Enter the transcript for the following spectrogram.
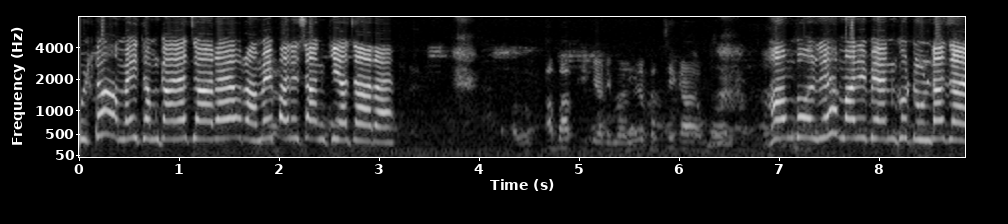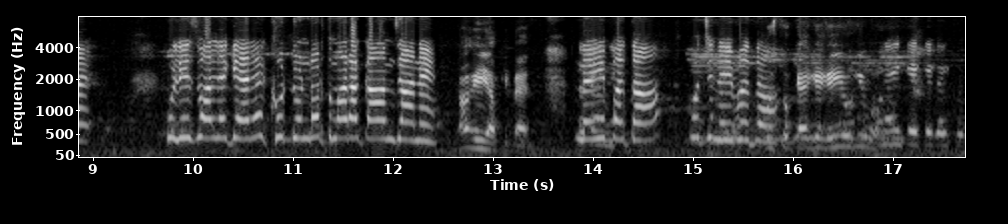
उल्टा हमें ही धमकाया जा रहा है और हमें ही परेशान किया जा रहा है। अब आपकी क्या डिमांड है? बच्चे का हम बोल रहे हैं हमारी बहन को ढूंढा जाए। पुलिस वाले कह रहे हैं खुद ढूंढो और तुम्हारा काम जाने। कहाँ गई आपकी बहन? नहीं पता। कुछ नहीं पता। कुछ तो कह के गई होगी वो? नहीं कह के गई कुछ।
